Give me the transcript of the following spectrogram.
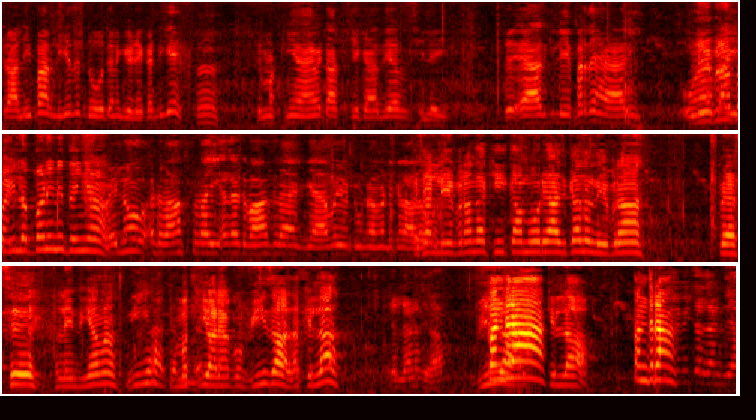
ਟਰਾਲੀ ਭਰ ਲਈਏ ਤੇ ਦੋ ਤਿੰਨ ਗੇੜੇ ਕੱਢੀਏ। ਹਾਂ। ਤੇ ਮੱਕੀਆਂ ਐਵੇਂ ਟੱਕ ਕੇ ਕਹਦੇ ਆ ਅਸੀਂ ਲਈ। ਤੇ ਐਤ ਕੀ ਲੇਬਰ ਤੇ ਹੈ ਨਹੀਂ ਲੇਬਰਾਂ ਭਾਈ ਲੱਭਣ ਹੀ ਨਹੀਂ ਤਈਆਂ ਪਹਿਲੋਂ ਐਡਵਾਂਸ ਫੜਾਈ ਐਡਵਾਂਸ ਲੈ ਕੇ ਗਿਆ ਬਈ ਟੂਰਨਾਮੈਂਟ ਕਰਾ ਅੱਛਾ ਲਓ। ਲੇਬਰਾਂ ਦਾ ਕੀ ਕੰਮ ਹੋ ਰਿਹਾ ਅੱਜ ਕੱਲ ਲੇਬਰਾਂ ਪੈਸੇ ਲੈਂਦੀਆਂ ਵਾ। 20000 ਮੱਕੀ ਵਾਲਿਆਂ ਕੋ 20000 ਦਾ ਕਿੱਲਾ? ਚੱਲਣ ਦਿਆ। 20000 ਪੰਦਰਾਂ। ਕਿੱਲਾ। 15 ਚੱਲਣ ਦਿਆ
